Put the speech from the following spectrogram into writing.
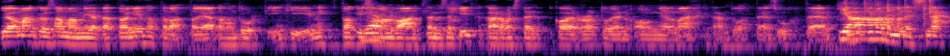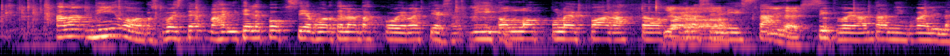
Joo, mä oon kyllä samaa mieltä, että on inhottavaa, että toi jää tohon turkkiin kiinni. Toki se Jep. on vaan tämmöisen pitkäkarvasten koirarotujen ongelma ehkä tämän tuotteen suhteen. Ja- Ihan kiva tämmönen snack. Älä niin on, koska voisitte vähän itelle popsia vuorotella antaa koiralle, tiiäksä, viikonloppuleppaa kattoo Joo, koirasylissä. yhdessä. Sit voi antaa niinku välillä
